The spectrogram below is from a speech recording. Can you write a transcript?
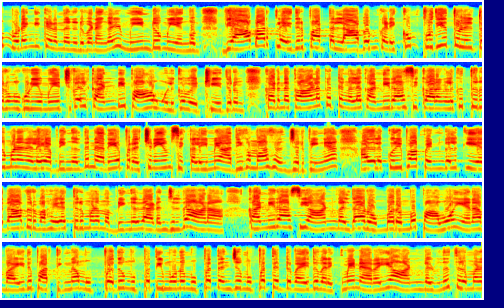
இயங்கும் முடங்கி கிடந்த நிறுவனங்கள் மீண்டும் இயங்கும். வியாபாரத்தில் எதிர்பார்த்த லாபம் கிடைக்கும். புதிய தொழில் தொடங்கக்கூடிய முயற்சிகள் கண்டிப்பாக உங்களுக்கு வெற்றியை தரும் கடந்த காலகட்டங்களில் கன்னிராசிக்காரங்களுக்கு திருமண நிலை அப்படிங்கிறது நிறைய பிரச்சனையும் சிக்கலையுமே அதிகமாக செஞ்சுருப்பீங்க அதில் குறிப்பாக பெண்களுக்கு ஏதாவது ஒரு வகையில் திருமணம் அப்படிங்கிறது அடைஞ்சிருது. ஆனால் கன்னிராசி ஆண்கள் தான் ரொம்ப ரொம்ப பாவம். ஏன்னா வயது பார்த்தீங்கன்னா முப்பது முப்பத்தி மூணு முப்பத்தஞ்சு முப்பத்தெட்டு வயது வரைக்குமே நிறைய ஆண்கள் வந்து திருமண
